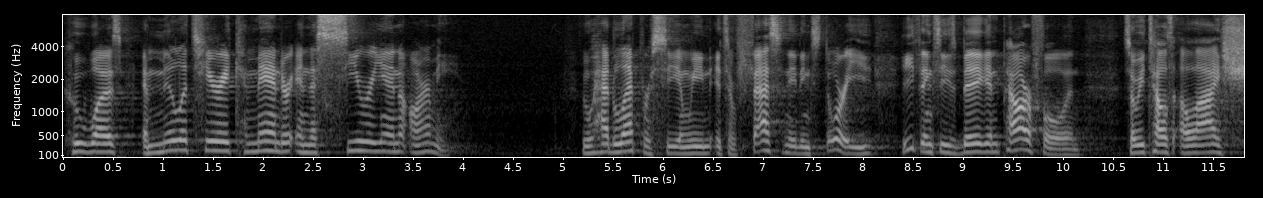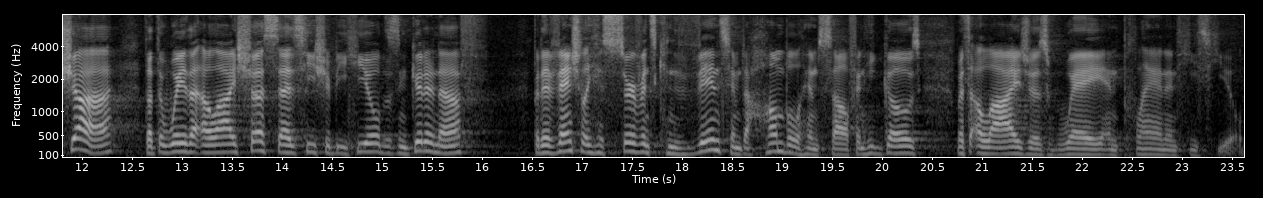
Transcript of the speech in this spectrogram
who was a military commander in the Syrian army, who had leprosy. And we, it's a fascinating story. He, he thinks he's big and powerful. And so he tells Elisha that the way that Elisha says he should be healed isn't good enough. But eventually his servants convince him to humble himself, and he goes with Elijah's way and plan, and he's healed.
